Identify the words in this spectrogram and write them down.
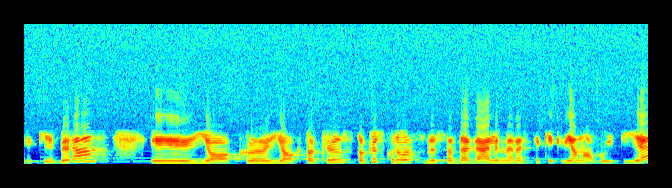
ir kibirą, e, jog, jog tokius, tokius, kuriuos visada galime rasti kiekvieno būtyje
